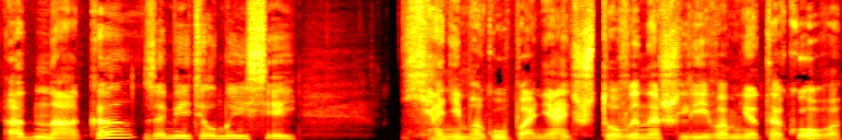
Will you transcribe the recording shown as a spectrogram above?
Однако, — заметил Моисей, — я не могу понять, что вы нашли во мне такого.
